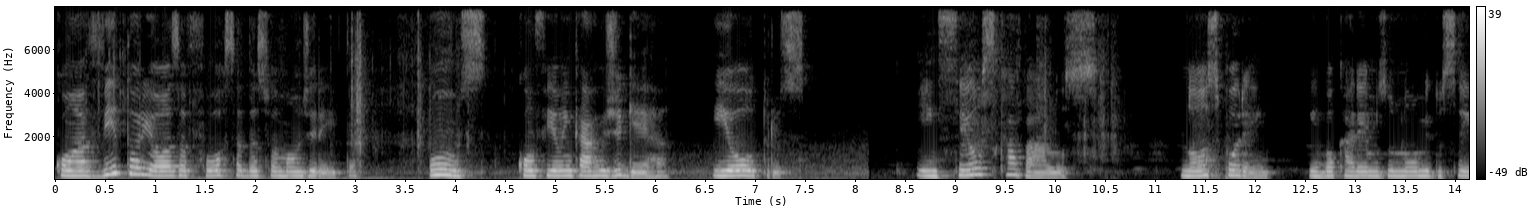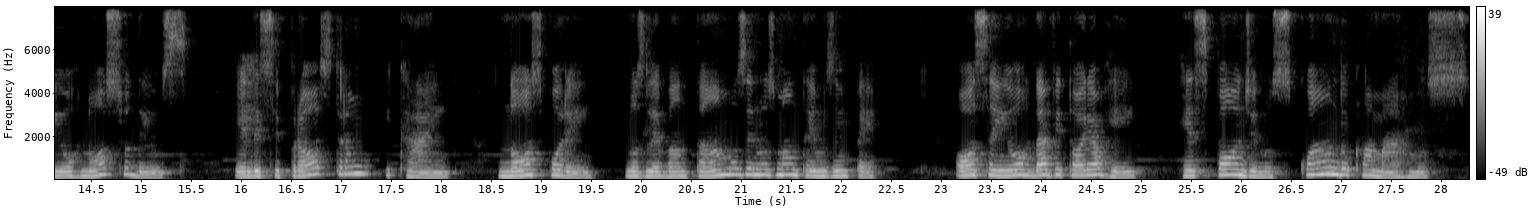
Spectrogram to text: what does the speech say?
com a vitoriosa força da sua mão direita. Uns confiam em carros de guerra e outros em seus cavalos. Nós, porém, invocaremos o nome do Senhor nosso Deus. Eles se prostram e caem. Nós, porém, nos levantamos e nos mantemos em pé. Ó Senhor, dá vitória ao Rei. Responde-nos quando clamarmos.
